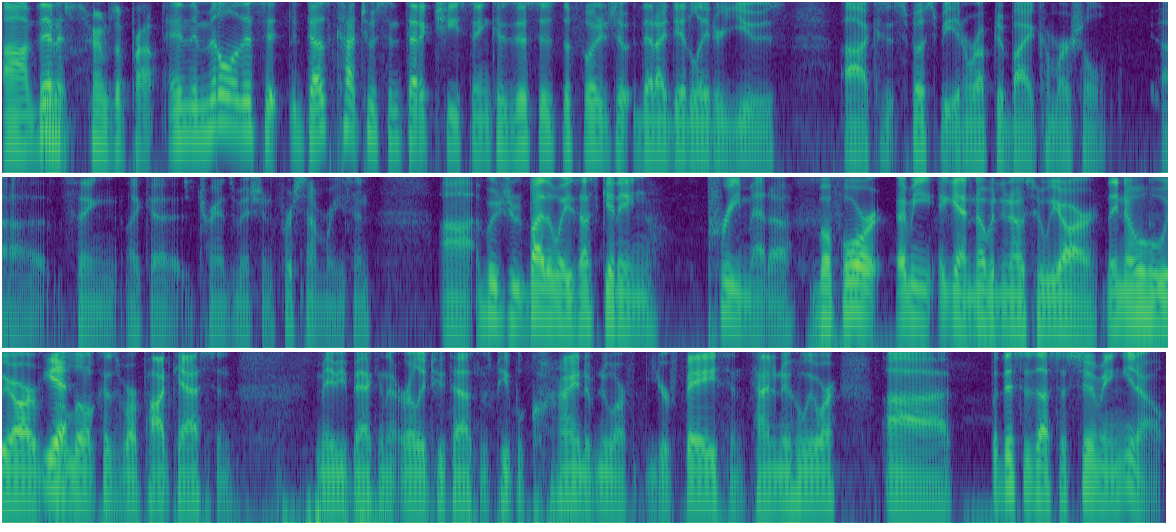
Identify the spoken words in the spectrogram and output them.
Um, then in terms of props. in the middle of this, it, it does cut to a synthetic cheese thing because this is the footage that, that I did later use because it's supposed to be interrupted by a commercial uh, thing, like a transmission for some reason. Uh, which, by the way, is us getting pre-meta before. I mean, again, nobody knows who we are. They know who we are Yeah. a little because of our podcasts and maybe back in the early 2000s, people kind of knew our your face and kind of knew who we were. Uh, but this is us assuming, you know,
